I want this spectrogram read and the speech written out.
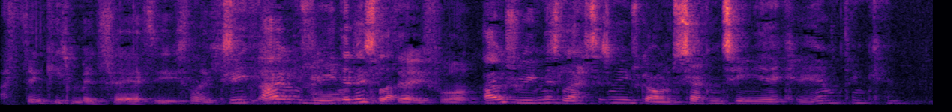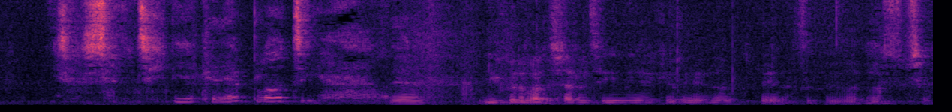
I think he's mid thirties. Like See, I was reading his letter. I was reading his letters, and he was going seventeen year career. I'm thinking, he's seventeen. 16-year career, bloody hell. Yeah. You could have had a 17-year career, though, being at something like that.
